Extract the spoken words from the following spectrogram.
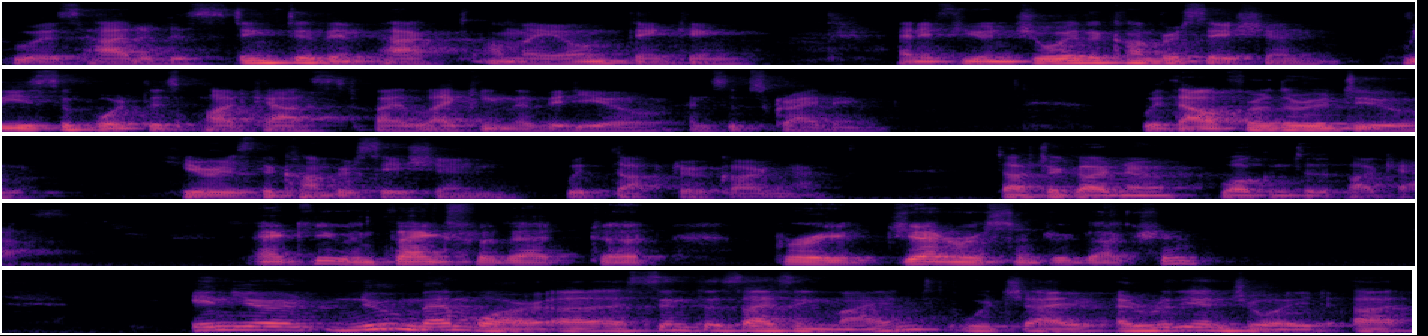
who has had a distinctive impact on my own thinking. And if you enjoy the conversation, please support this podcast by liking the video and subscribing. Without further ado, here is the conversation with Dr. Gardner. Dr. Gardner, welcome to the podcast. Thank you, and thanks for that uh, very generous introduction. In your new memoir, uh, A Synthesizing Mind, which I, I really enjoyed, uh,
